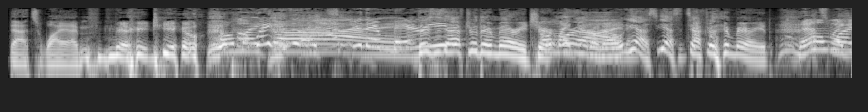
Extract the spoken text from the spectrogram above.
"That's why I married you." Oh my wait, this is god! after they're married? This is after they're married, sure. Oh my or I don't God. know. Yes, yes, it's after they're married. That's Oh my why I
